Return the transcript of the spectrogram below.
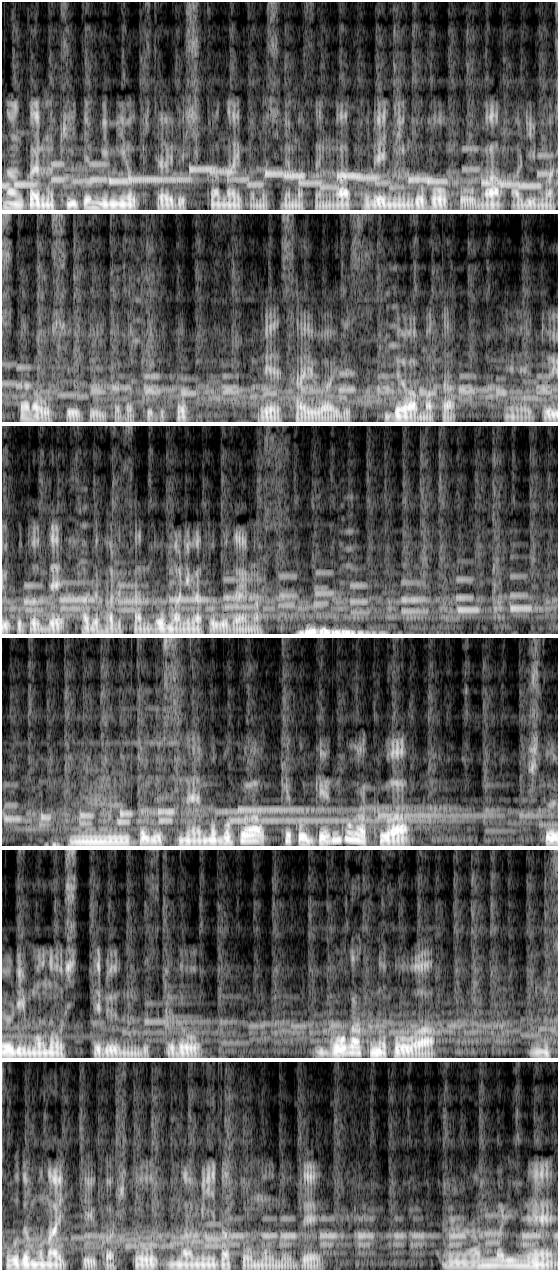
何回も聞いて耳を鍛えるしかないかもしれませんがトレーニング方法がありましたら教えていただけると、えー幸いです。ではまた、えーということではるはるさんどうもありがとうございます。うーんとですね、まあ、僕は結構言語学は人よりものを知ってるんですけど語学の方は、うん、そうでもないっていうか人並みだと思うので、うん、あんまりね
